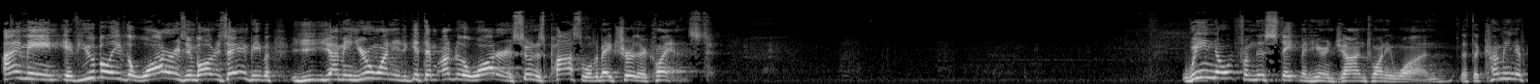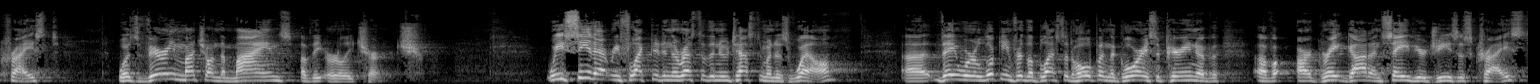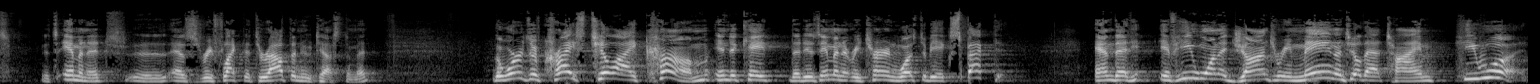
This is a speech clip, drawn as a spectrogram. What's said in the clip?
I mean, if you believe the water is involved in saving people, you, I mean, you're wanting to get them under the water as soon as possible to make sure they're cleansed. We note from this statement here in John 21 that the coming of Christ was very much on the minds of the early church. We see that reflected in the rest of the New Testament as well. Uh, they were looking for the blessed hope and the glorious appearing of, of our great God and Savior, Jesus Christ. It's imminent uh, as reflected throughout the New Testament. The words of Christ, till I come, indicate that his imminent return was to be expected. And that if he wanted John to remain until that time, he would.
